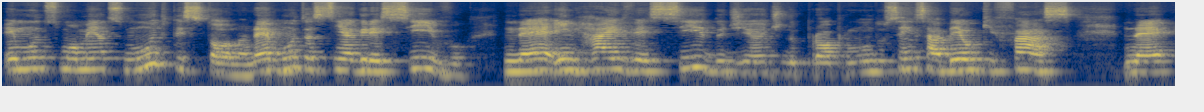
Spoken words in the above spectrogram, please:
em muitos momentos muito pistola, né, muito assim agressivo, né, enraivecido diante do próprio mundo, sem saber o que faz, né,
